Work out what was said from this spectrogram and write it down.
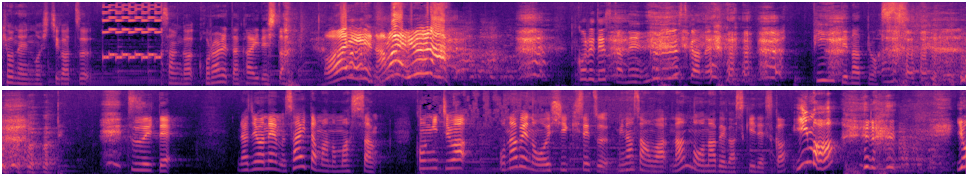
去年の7月さんが来られた回でした。おい名前言うな！これですかね。ですかね。ピーってなってます。続いてラジオネーム埼玉のマッさん。こんにちは。お鍋の美味しい季節皆さんは何のお鍋が好きですか？今 ?4 周年メ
